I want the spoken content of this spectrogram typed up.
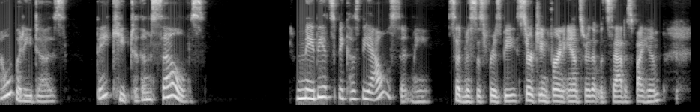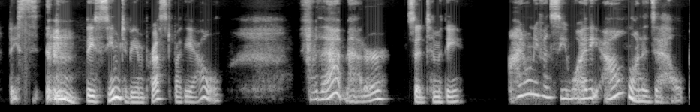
Nobody does. They keep to themselves. Maybe it's because the owl sent me, said Mrs. Frisby, searching for an answer that would satisfy him. They, they seem to be impressed by the owl. For that matter, said Timothy, I don't even see why the owl wanted to help.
